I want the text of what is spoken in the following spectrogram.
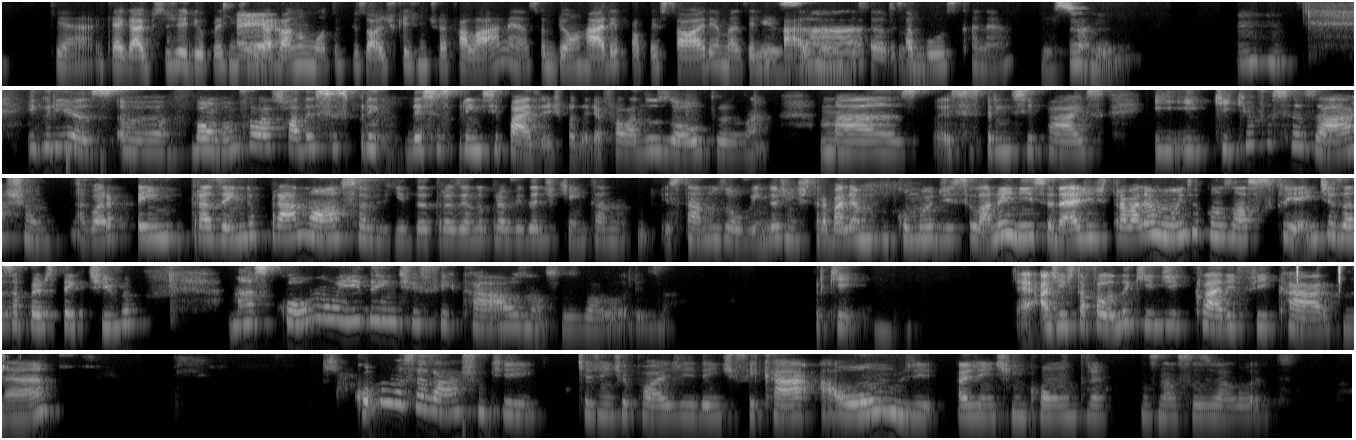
que a, que a Gabi sugeriu para a gente é. gravar num outro episódio que a gente vai falar, né, sobre honrar a própria história, mas ele Exato. faz muito essa, essa, busca, né? Isso aí. Uhum. E gurias, uh, bom, vamos falar só desses, desses principais, a gente poderia falar dos outros, né? Mas esses principais. E o que, que vocês acham, agora trazendo para a nossa vida, trazendo para a vida de quem tá, está nos ouvindo, a gente trabalha, como eu disse lá no início, né? A gente trabalha muito com os nossos clientes essa perspectiva, mas como identificar os nossos valores, né? Porque é, a gente está falando aqui de clarificar, né? Como vocês acham que, que a gente pode identificar aonde a gente encontra os nossos valores?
